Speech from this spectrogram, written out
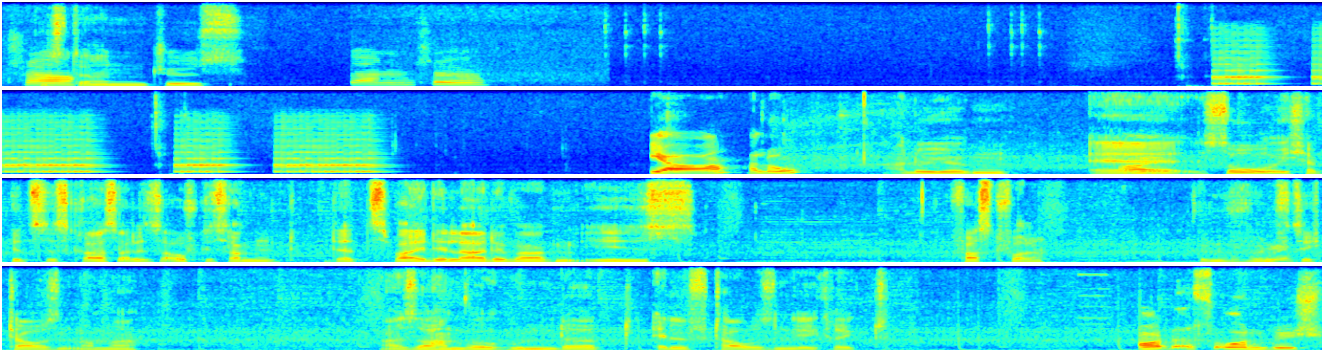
Bis ciao. dann, tschüss. Dann tschö. Ja, hallo? Hallo Jürgen. Äh, Hi. so, ich habe jetzt das Gras alles aufgesammelt. Der zweite Ladewagen ist fast voll. 55.000 nochmal. Also haben wir 111.000 gekriegt. Oh, das ist ordentlich.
